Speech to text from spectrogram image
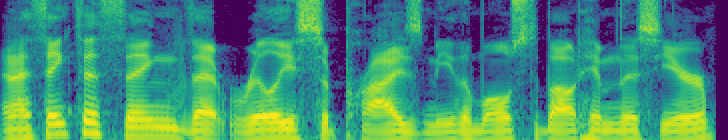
And I think the thing that really surprised me the most about him this year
